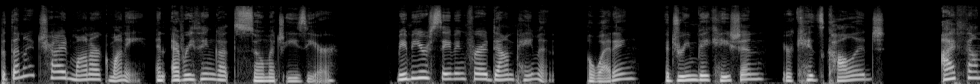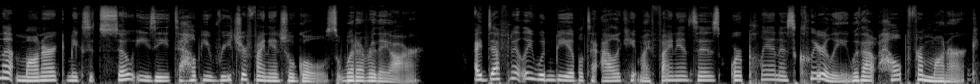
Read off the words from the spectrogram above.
But then I tried Monarch Money and everything got so much easier. Maybe you're saving for a down payment, a wedding, a dream vacation, your kids' college. I found that Monarch makes it so easy to help you reach your financial goals, whatever they are. I definitely wouldn't be able to allocate my finances or plan as clearly without help from Monarch.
